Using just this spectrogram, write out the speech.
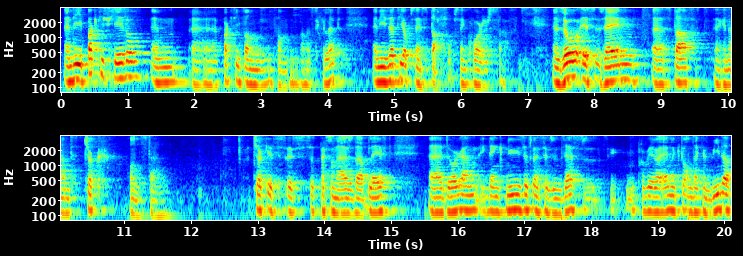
en die pakt die schedel en eh, pakt die van, van, het skelet en die zet die op zijn staf, op zijn quarterstaff. En zo is zijn eh staf genaamd Chuck ontstaan. Chuck is, is het personage dat blijft doorgaan. Ik denk nu zitten we in seizoen 6. Ik probeer eindelijk te ontdekken wie dat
